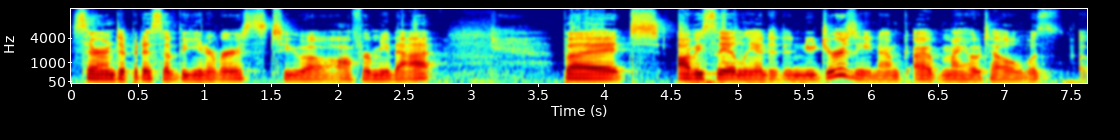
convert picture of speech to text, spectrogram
serendipitous of the universe to uh, offer me that. But obviously, I landed in New Jersey, and I'm, I, my hotel was uh,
